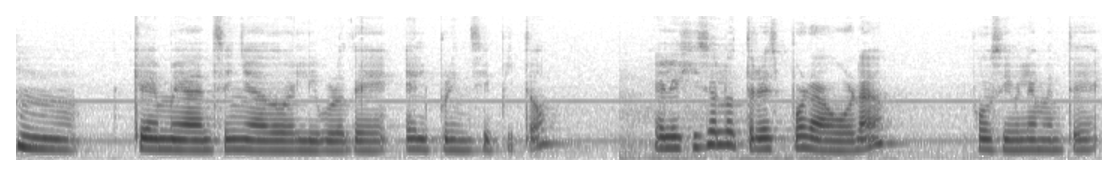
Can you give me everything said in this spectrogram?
que me ha enseñado el libro de El Principito. Elegí solo tres por ahora. Posiblemente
